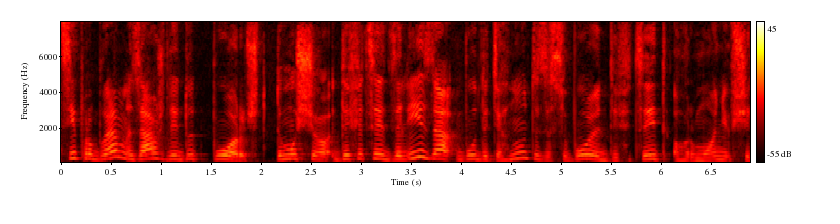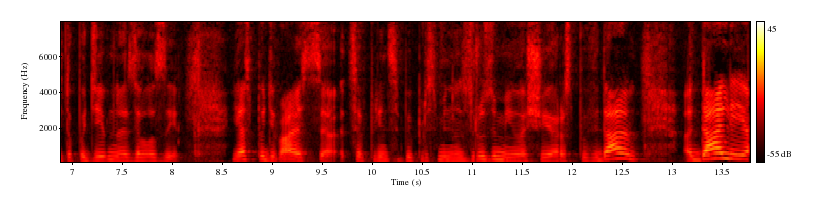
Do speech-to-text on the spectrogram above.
Ці проблеми завжди йдуть поруч, тому що дефіцит заліза буде тягнути за собою дефіцит гормонів щитоподібної залози. Я сподіваюся, це в принципі плюс-мінус зрозуміло, що я розповідаю. Далі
